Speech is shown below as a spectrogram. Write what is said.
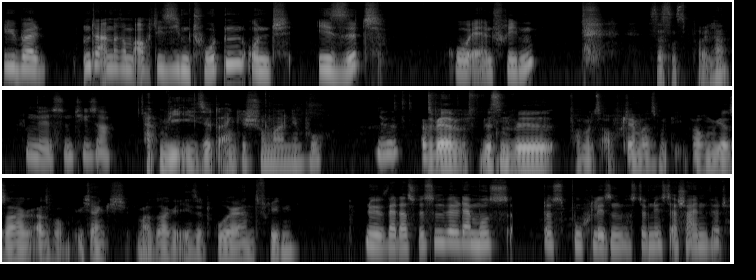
über unter anderem auch die sieben Toten und Isid. Ruhe er in Frieden. Ist das ein Spoiler? Ne, ist ein Teaser. Hatten wir Isid eigentlich schon mal in dem Buch? Nö. Also wer wissen will, wollen wir das aufklären, was mit, warum wir sagen, also warum ich eigentlich immer sage, Isid, Ruhe, ins Frieden? Nö, wer das wissen will, der muss das Buch lesen, was demnächst erscheinen wird.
